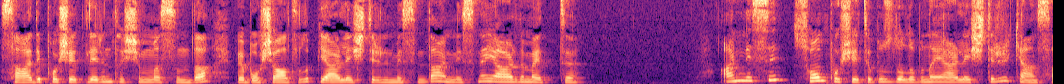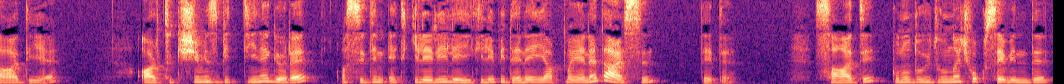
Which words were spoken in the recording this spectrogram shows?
Sadi poşetlerin taşınmasında ve boşaltılıp yerleştirilmesinde annesine yardım etti. Annesi son poşeti buzdolabına yerleştirirken Sadi'ye "Artık işimiz bittiğine göre asidin etkileriyle ilgili bir deney yapmaya ne dersin?" dedi. Sadi bunu duyduğuna çok sevindi.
